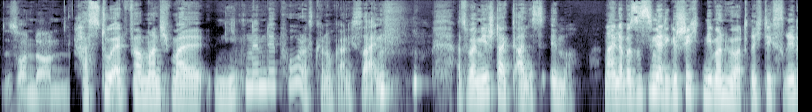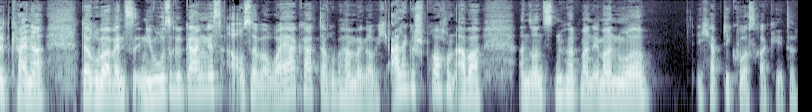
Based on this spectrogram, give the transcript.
sondern. Hast du etwa manchmal Nieten im Depot? Das kann doch gar nicht sein. Also bei mir steigt alles immer. Nein, aber es sind ja die Geschichten, die man hört. Richtig, es redet keiner darüber, wenn es in die Hose gegangen ist, außer über Wirecard. Darüber haben wir, glaube ich, alle gesprochen. Aber ansonsten hört man immer nur, ich habe die Kursrakete.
